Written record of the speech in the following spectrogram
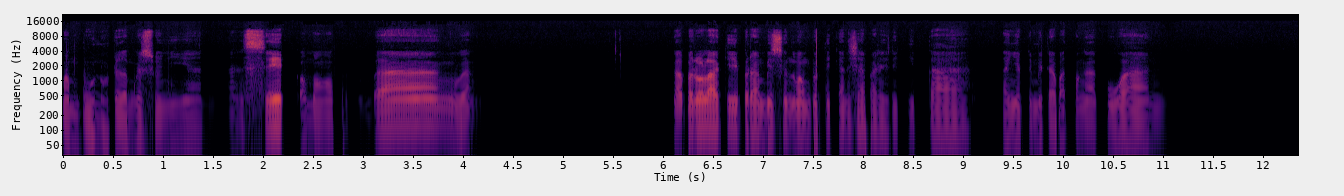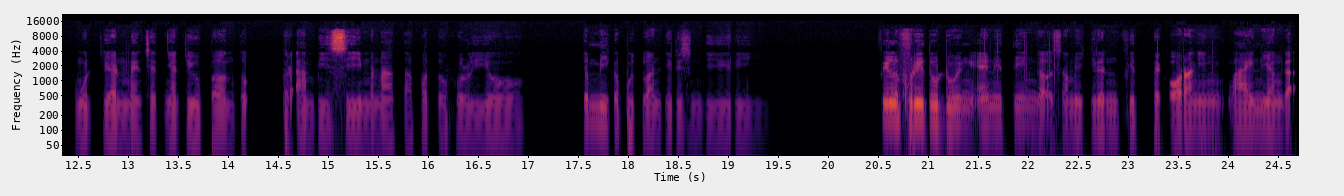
Membunuh dalam kesunyian. Asik ngomong apa bang bang. Nggak perlu lagi berambisi untuk membuktikan siapa diri kita hanya demi dapat pengakuan. Kemudian mindsetnya diubah untuk berambisi menata portofolio demi kebutuhan diri sendiri. Feel free to doing anything nggak usah mikirin feedback orang yang lain yang nggak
